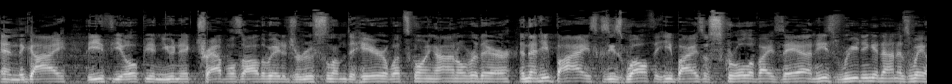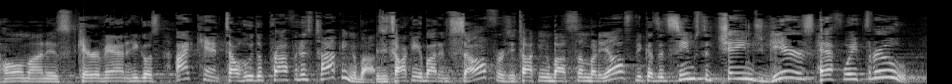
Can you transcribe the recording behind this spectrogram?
and the guy, the Ethiopian eunuch, travels all the way to Jerusalem to hear what's going on over there, and then he buys, because he's wealthy, he buys a scroll of Isaiah, and he's reading it on his way home on his caravan, and he goes, I can't tell who the prophet is talking about. Is he talking about himself, or is he talking about somebody else? Because it seems to change gears halfway through.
